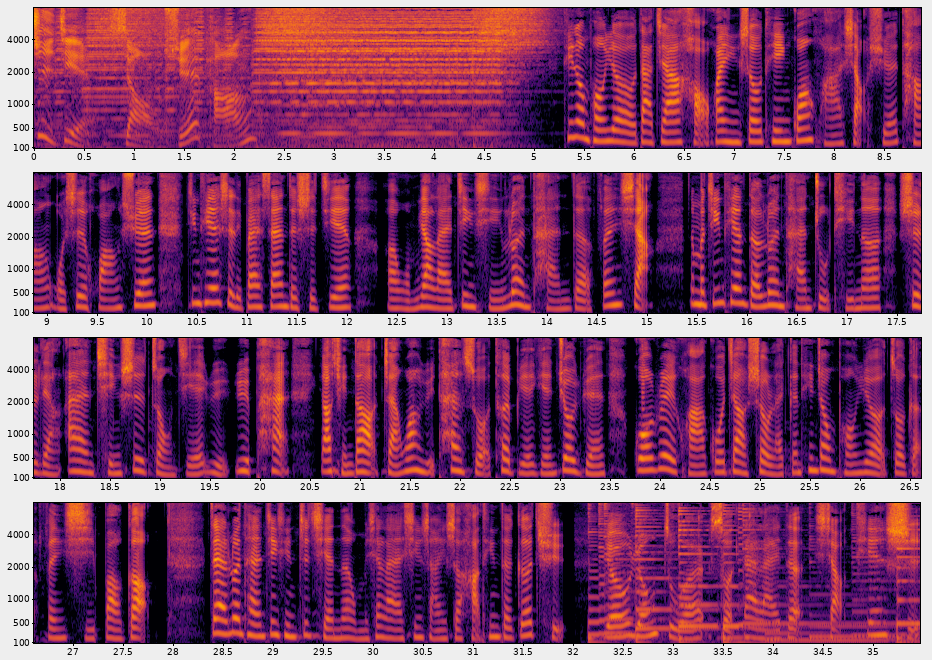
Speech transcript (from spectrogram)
世界小学堂，听众朋友，大家好，欢迎收听光华小学堂，我是黄轩。今天是礼拜三的时间，呃，我们要来进行论坛的分享。那么今天的论坛主题呢是两岸情势总结与预判，邀请到展望与探索特别研究员郭瑞华郭教授来跟听众朋友做个分析报告。在论坛进行之前呢，我们先来欣赏一首好听的歌曲，由容祖儿所带来的《小天使》。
